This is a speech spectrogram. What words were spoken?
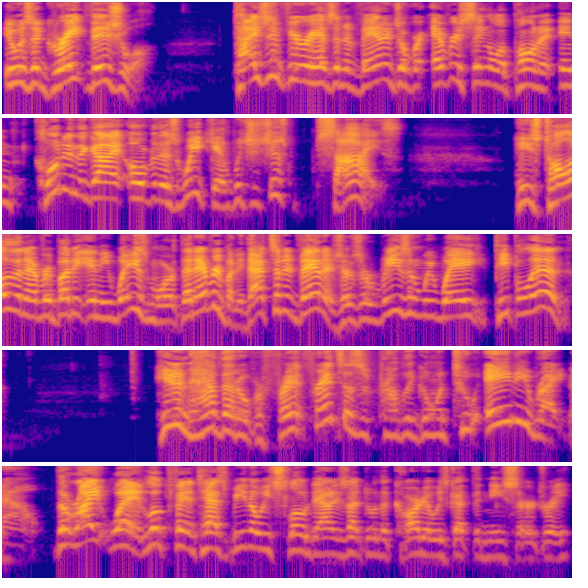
It was a great visual. Tyson Fury has an advantage over every single opponent, including the guy over this weekend, which is just size. He's taller than everybody and he weighs more than everybody. That's an advantage. There's a reason we weigh people in. He didn't have that over Fran- Francis is probably going 280 right now. The right way. Looked fantastic. But you know, he's slowed down. He's not doing the cardio. He's got the knee surgery.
